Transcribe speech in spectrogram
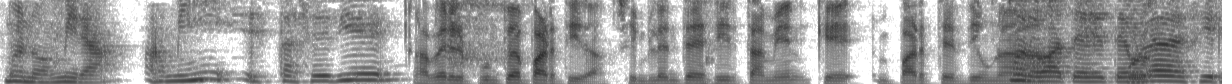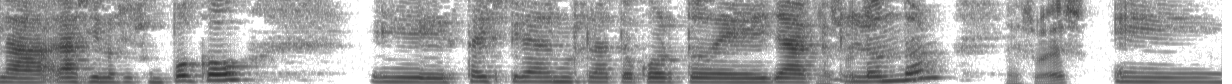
Bueno, mira, a mí esta serie. A ver, el punto de partida. Simplemente decir también que parte de una. Bueno, te, voy a decir la, la sinopsis un poco. Eh, está inspirada en un relato corto de Jack London. Eso es. Eh,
